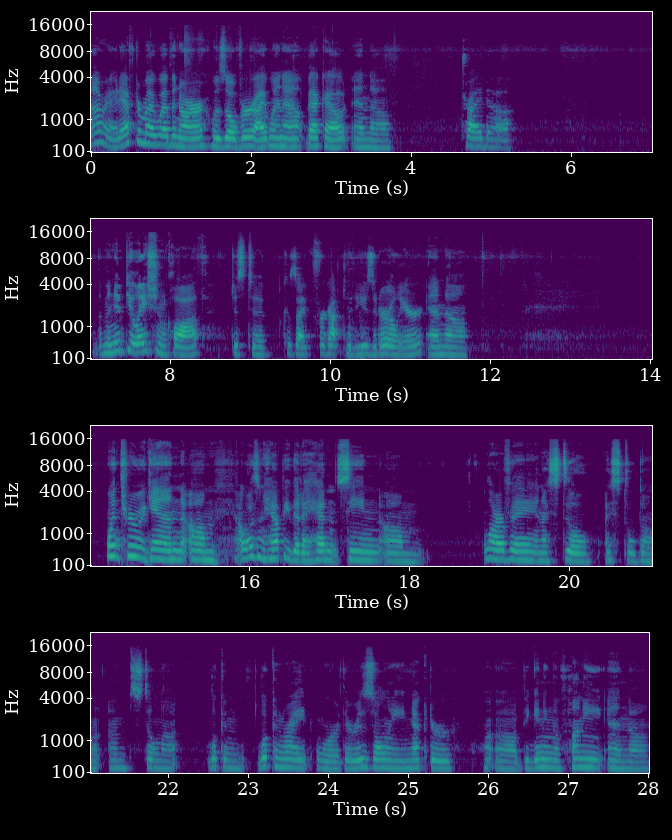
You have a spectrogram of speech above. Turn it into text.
All right, after my webinar was over, I went out back out and uh, tried uh, the manipulation cloth just to because I forgot to use it earlier and uh, went through again. Um, I wasn't happy that I hadn't seen um, larvae, and I still I still don't. I'm still not looking looking right, or there is only nectar, uh, beginning of honey and uh,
